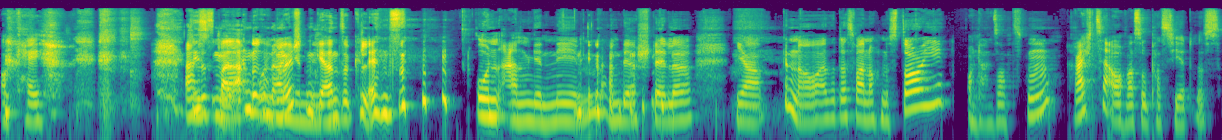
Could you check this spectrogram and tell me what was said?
okay. Siehst du mal, andere möchten unangenehm gern so glänzen. unangenehm an der Stelle. Ja, genau. Also das war noch eine Story. Und ansonsten reicht's ja auch, was so passiert ist.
